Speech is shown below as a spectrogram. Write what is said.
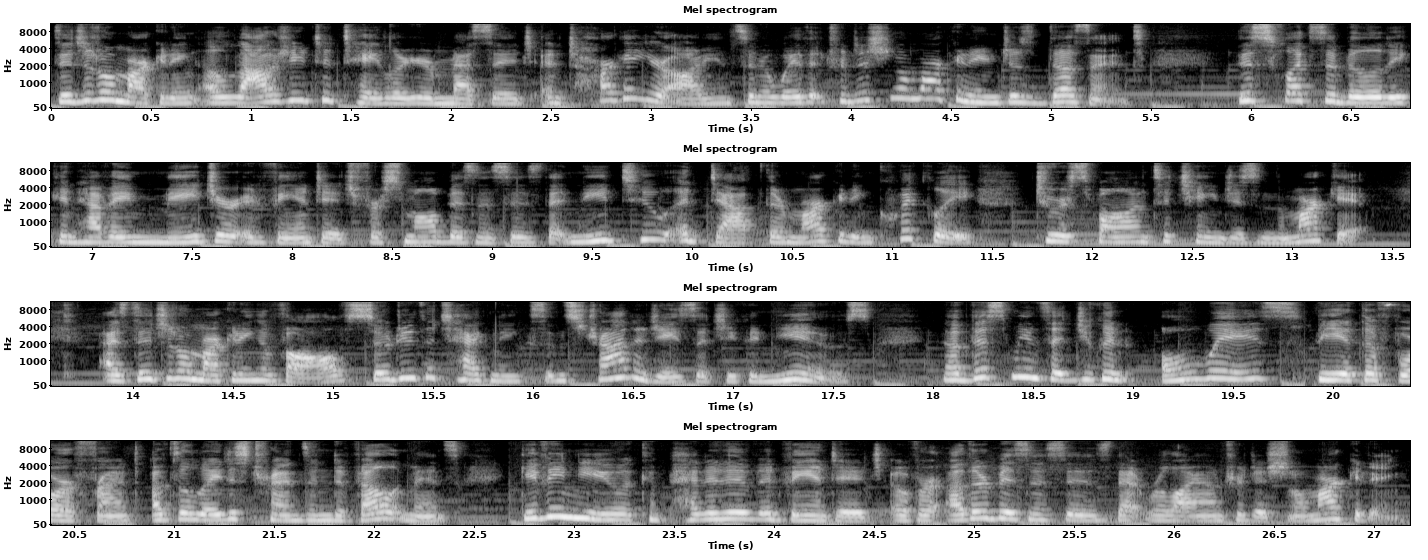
Digital marketing allows you to tailor your message and target your audience in a way that traditional marketing just doesn't. This flexibility can have a major advantage for small businesses that need to adapt their marketing quickly to respond to changes in the market. As digital marketing evolves, so do the techniques and strategies that you can use. Now, this means that you can always be at the forefront of the latest trends and developments, giving you a competitive advantage over other businesses that rely on traditional marketing.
